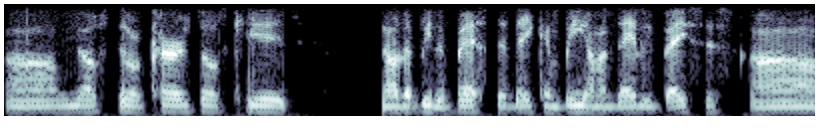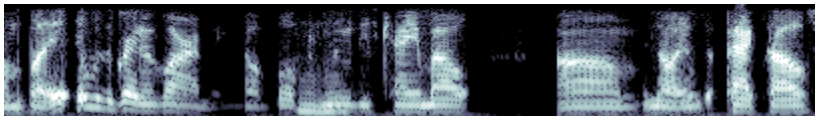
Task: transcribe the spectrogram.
Um, you know, still encourage those kids, you know, to be the best that they can be on a daily basis. Um, but it, it was a great environment. You know, both mm-hmm. communities came out. Um, you know, it was a packed house.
